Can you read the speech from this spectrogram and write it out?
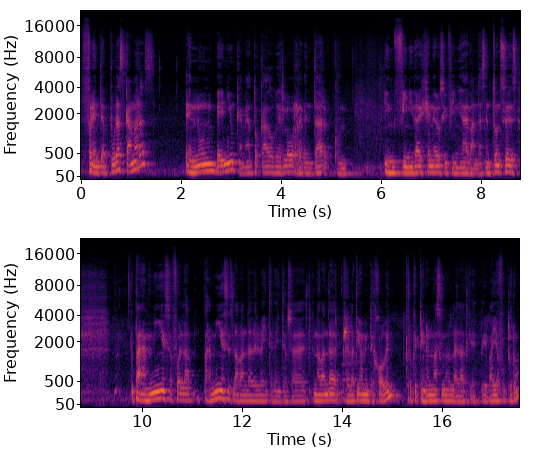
frente a puras cámaras, en un venue que me ha tocado verlo reventar con infinidad de géneros, infinidad de bandas. Entonces, para mí esa fue la para mí esa es la banda del 2020 o sea una banda relativamente joven creo que tienen más o menos la edad que, vaya futuro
